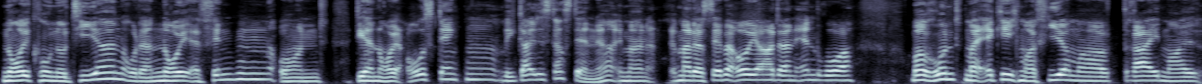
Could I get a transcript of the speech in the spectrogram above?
neu konnotieren oder neu erfinden und dir neu ausdenken. Wie geil ist das denn? Ja? Immer, immer dasselbe, oh ja, dann Endrohr mal rund, mal eckig, mal vier, mal drei, mal,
